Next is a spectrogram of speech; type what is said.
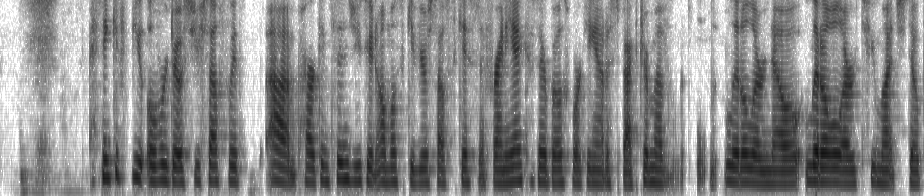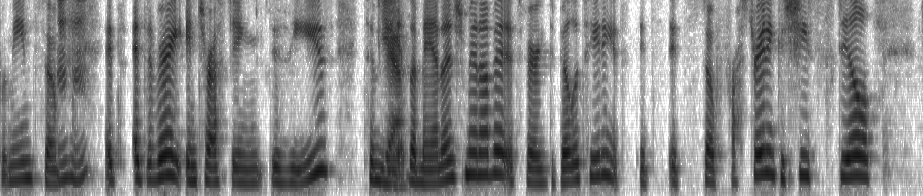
I think if you overdose yourself with um, Parkinson's, you can almost give yourself schizophrenia because they're both working out a spectrum of little or no, little or too much dopamine. So Mhm. it's it's a very interesting disease to ma- the management of it. It's very debilitating. It's it's it's so frustrating because she's still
